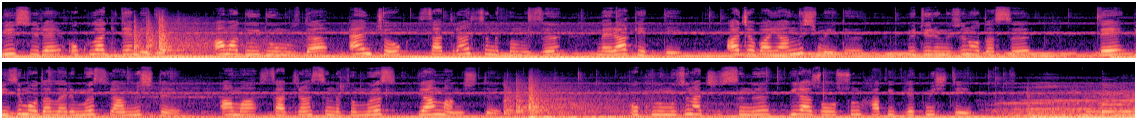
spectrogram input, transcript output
Bir süre okula gidemedik ama duyduğumuzda en çok satranç sınıfımızı merak ettik. Acaba yanlış mıydı? Müdürümüzün odası ve bizim odalarımız yanmıştı. Ama satranç sınıfımız yanmamıştı. Okulumuzun açısını biraz olsun hafifletmişti. Keşke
